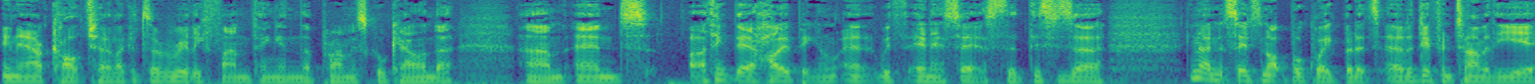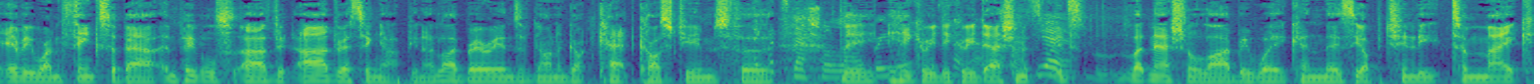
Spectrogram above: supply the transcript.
in our culture. Like it's a really fun thing in the primary school calendar, um, and I think they're hoping uh, with NSS that this is a you know, it's, it's not book week, but it's at a different time of the year. Everyone thinks about, and people are, are dressing up. You know, librarians have gone and got cat costumes for think it's National the Week, Hickory Dickory? Dash, and it's Yeah. it's like National Library Week, and there's the opportunity to make,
